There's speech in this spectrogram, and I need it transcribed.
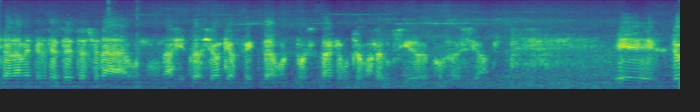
claramente el esto es una, situación que afecta a un porcentaje mucho más reducido de población. Eh, yo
